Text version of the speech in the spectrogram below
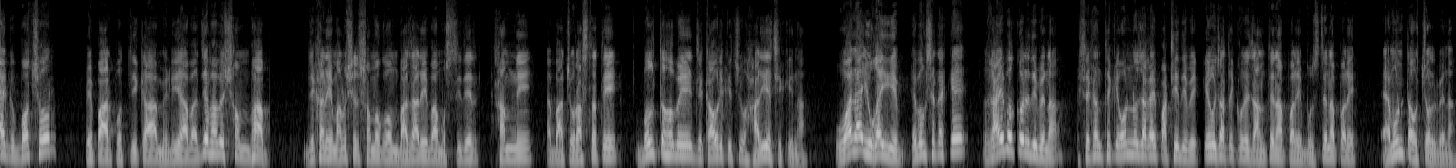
এক বছর, পেপার, পত্রিকা মিডিয়া বা যেভাবে সম্ভব। যেখানে মানুষের সমাগম বাজারে বা মসজিদের সামনে বা চৌরাস্তাতে বলতে হবে যে কাউরি কিছু হারিয়েছে কিনা। ওয়ালা ইউগাইব, এবং সেটাকে গায়েব করে দিবে না। সেখান থেকে অন্য জায়গায় পাঠিয়ে দিবে। কেউ যাতে করে জানতে না পারে, বুঝতে না পারে, এমনটাও চলবে না।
